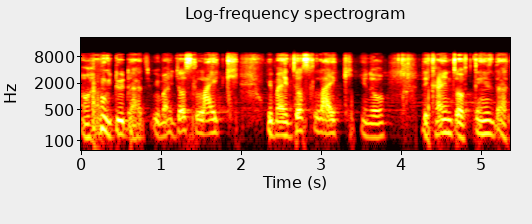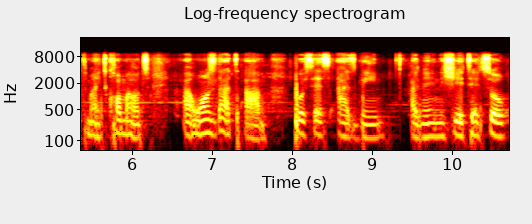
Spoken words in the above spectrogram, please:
and when we do that we might just like we might just like you know the kinds of things that might come out and once that um, process has been has been initiated. So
